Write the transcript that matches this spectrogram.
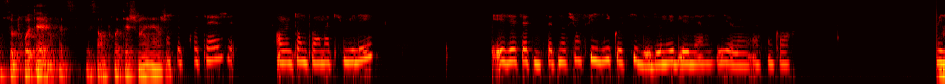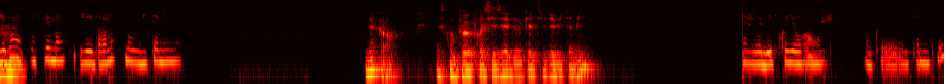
on se protège en fait. C'est ça, on protège son on énergie. se protège, en même temps on peut en accumuler. Et j'ai cette, cette notion physique aussi de donner de l'énergie euh, à son corps. Mais pas en Hmm. complément, j'ai vraiment ce mot vitamine. D'accord. Est-ce qu'on peut préciser de quel type de vitamine? Je veux des fruits oranges, donc euh, vitamine C.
